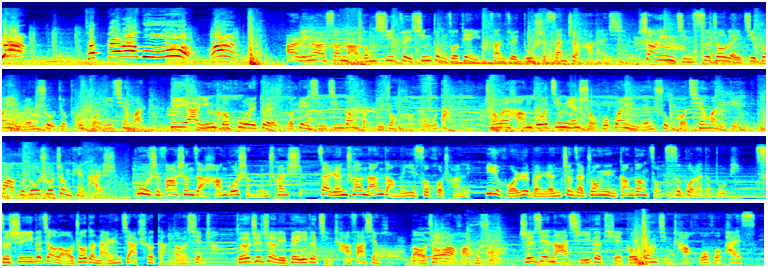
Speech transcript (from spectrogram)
야! 二零二三马东锡最新动作电影犯罪都市三震撼来袭。上映仅四周累计观影人数就突破一千万人力压银河护卫队和变形金刚等一众好莱坞大片。成为韩国今年首部观影人数破千万的电影。话不多说正片开始故事发生在韩国省仁川市在仁川南港的一艘货船里一伙日本人正在装运刚刚走私过来的毒品。此时一个叫老周的男人驾车赶到了现场得知这里被一个警察发现后老周二话不说直接拿起一个铁钩将警察活活拍死。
